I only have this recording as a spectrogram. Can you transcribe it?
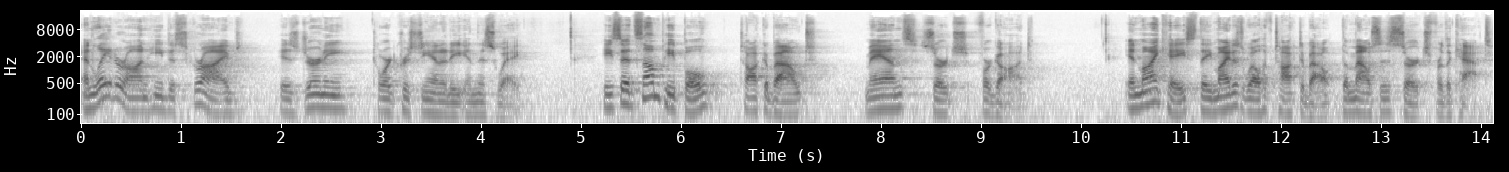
And later on, he described his journey toward Christianity in this way. He said, Some people talk about man's search for God. In my case, they might as well have talked about the mouse's search for the cat.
